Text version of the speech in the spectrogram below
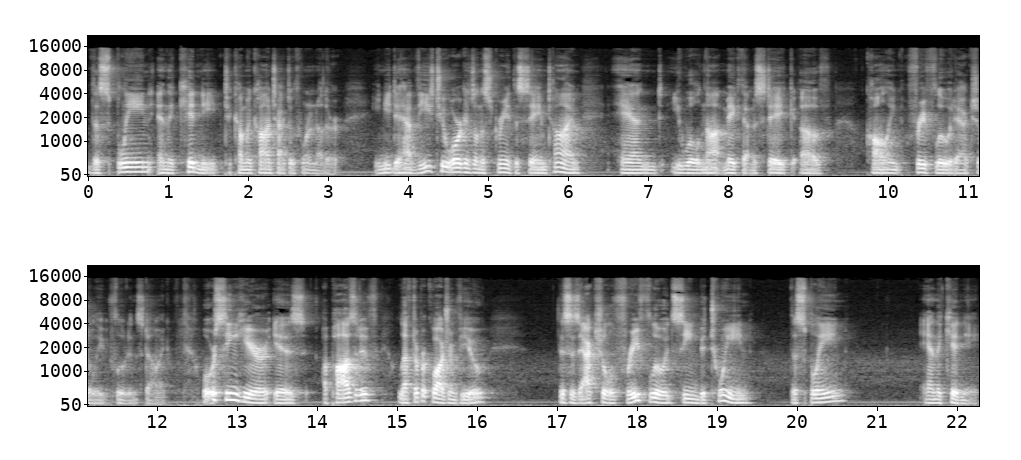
the spleen and the kidney to come in contact with one another. You need to have these two organs on the screen at the same time, and you will not make that mistake of calling free fluid actually fluid in the stomach. What we're seeing here is a positive left upper quadrant view. This is actual free fluid seen between the spleen and the kidney.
